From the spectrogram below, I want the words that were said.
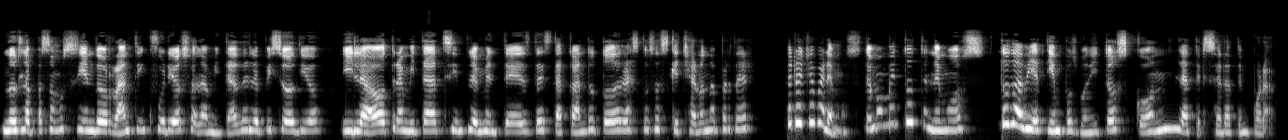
nos la pasamos haciendo ranting furioso a la mitad del episodio y la otra mitad simplemente es destacando todas las cosas que echaron a perder. Pero ya veremos. De momento tenemos todavía tiempos bonitos con la tercera temporada.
